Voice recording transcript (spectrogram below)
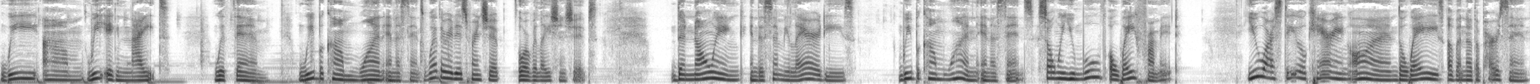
we, um, we ignite with them we become one in a sense, whether it is friendship or relationships. The knowing and the similarities, we become one in a sense. So when you move away from it, you are still carrying on the ways of another person.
